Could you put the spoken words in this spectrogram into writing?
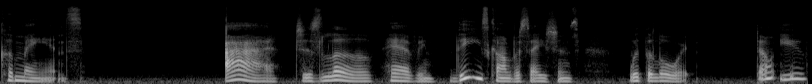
commands. I just love having these conversations with the Lord. Don't you?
